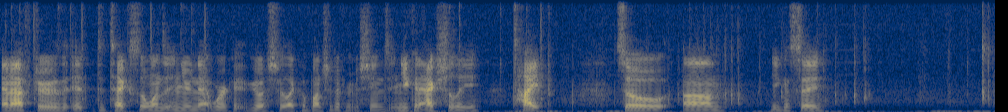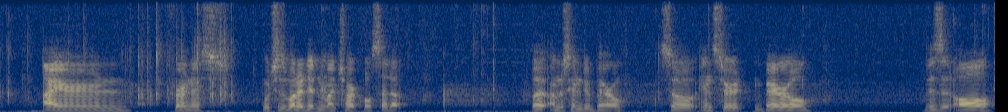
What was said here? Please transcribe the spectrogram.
and after it detects the ones in your network, it goes through like a bunch of different machines, and you can actually type. So um, you can say iron furnace, which is what I did in my charcoal setup. But I'm just gonna do barrel. So insert barrel, visit all,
